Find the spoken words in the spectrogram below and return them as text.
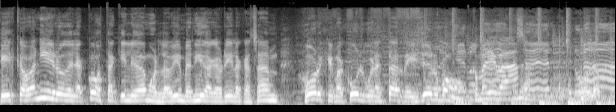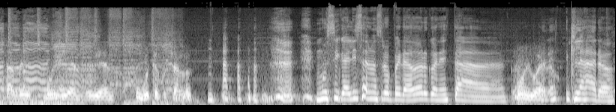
que es cabañero de la costa, a quien le damos la bienvenida a Gabriela Casán, Jorge Macul, buenas tardes, Guillermo. ¿Cómo le va? Hola, buenas tardes, muy bien, muy bien, un gusto escucharlo. Musicaliza nuestro operador con esta... muy bueno. claro,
